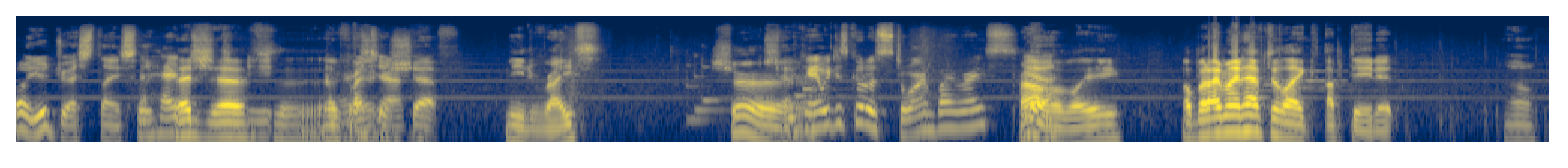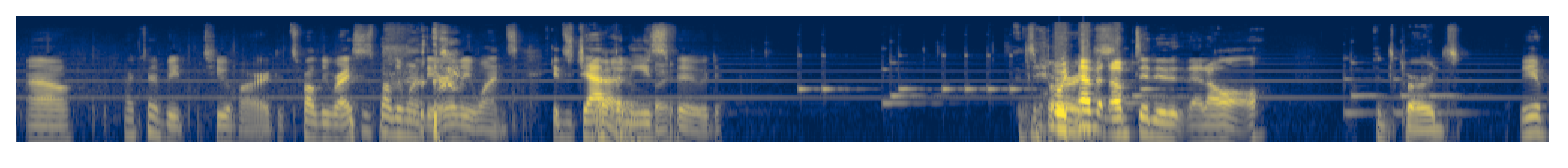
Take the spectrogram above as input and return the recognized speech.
Oh, you're dressed nicely. head Head sh- chef. y- uh, a okay. Where's your chef. chef? Need rice? Sure. Can't we just go to a store and buy rice? Probably. Oh, but I might have to like update it. Oh, Oh, that couldn't be too hard. It's probably rice is probably one of the early ones. It's Japanese sorry. food. It's we haven't updated it at all. It's birds. We have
